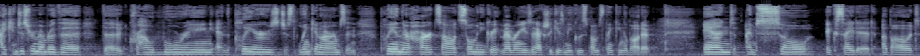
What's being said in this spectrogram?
I can just remember the the crowd roaring and the players just linking arms and playing their hearts out. So many great memories. It actually gives me goosebumps thinking about it. And I'm so excited about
